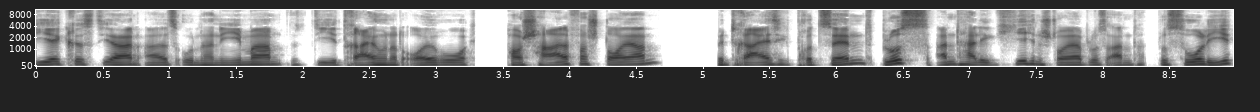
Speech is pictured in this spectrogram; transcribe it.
dir, Christian, als Unternehmer die 300 Euro pauschal versteuern mit 30 Prozent plus anteilige Kirchensteuer plus, plus Soli.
